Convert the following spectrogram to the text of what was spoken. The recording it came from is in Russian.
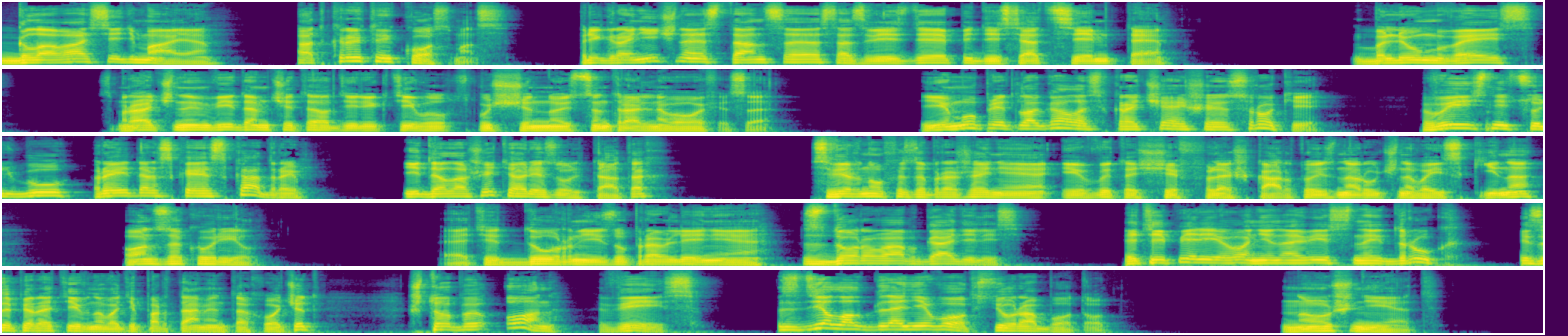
Глава 7. Открытый космос. Приграничная станция созвездия 57Т. Блюм Вейс с мрачным видом читал директиву, спущенную из центрального офиса. Ему предлагалось в кратчайшие сроки выяснить судьбу рейдерской эскадры и доложить о результатах, Свернув изображение и вытащив флеш-карту из наручного искина, он закурил. Эти дурни из управления здорово обгадились. И теперь его ненавистный друг из оперативного департамента хочет, чтобы он, Вейс, сделал для него всю работу. Ну уж нет.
